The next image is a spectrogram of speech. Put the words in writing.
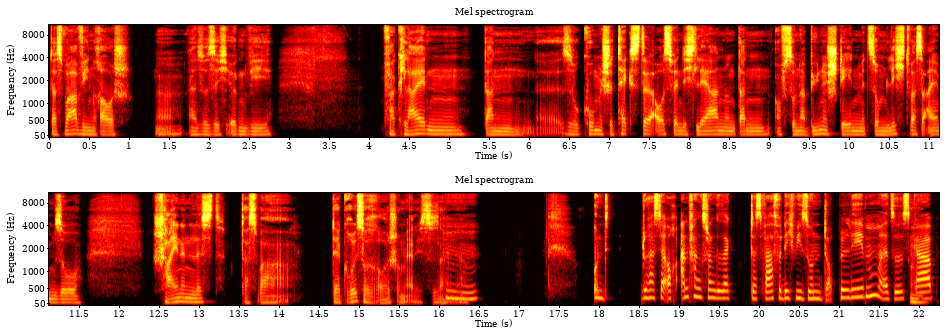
das war wie ein Rausch. Ne? Also sich irgendwie verkleiden, dann äh, so komische Texte auswendig lernen und dann auf so einer Bühne stehen mit so einem Licht, was einem so scheinen lässt. Das war der größere Rausch, um ehrlich zu sein. Mhm. Ja. Und du hast ja auch anfangs schon gesagt, das war für dich wie so ein Doppelleben. Also es mhm. gab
